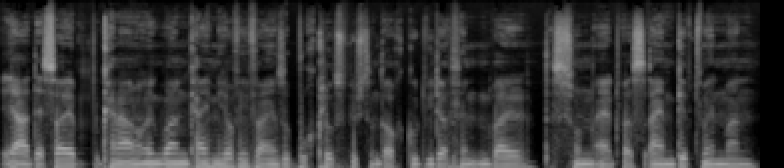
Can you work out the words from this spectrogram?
ja, deshalb, keine Ahnung, irgendwann kann ich mich auf jeden Fall in so Buchclubs bestimmt auch gut wiederfinden, weil das schon etwas einem gibt, wenn man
